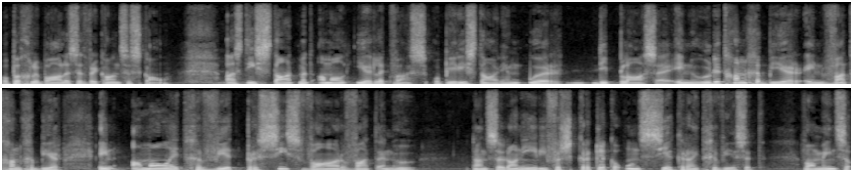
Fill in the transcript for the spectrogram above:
op 'n globale Suid-Afrikaanse skaal. As die staat met almal eerlik was op hierdie stadium oor die plase en hoe dit gaan gebeur en wat gaan gebeur en almal het geweet presies waar, wat en hoe, dan sou daar nie hierdie verskriklike onsekerheid gewees het waar mense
